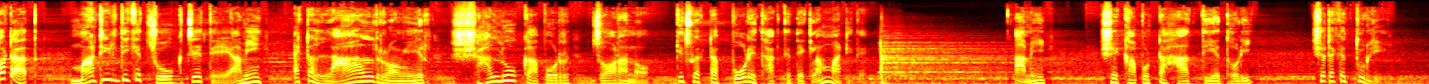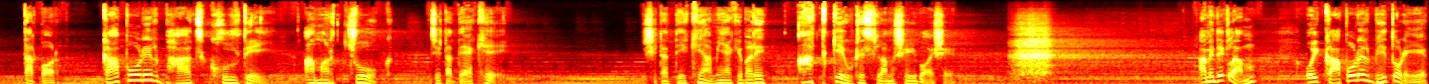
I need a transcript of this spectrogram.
হঠাৎ মাটির দিকে চোখ যেতে আমি একটা লাল রঙের শালু কাপড় জড়ানো কিছু একটা পড়ে থাকতে দেখলাম মাটিতে। আমি সে কাপড়টা হাত দিয়ে ধরি, সেটাকে তুলি। তারপর কাপড়ের ভাঁজ খুলতেই আমার চোখ যেটা দেখে, সেটা দেখে আমি একেবারে আতকে উঠেছিলাম সেই বয়সে। আমি দেখলাম ওই কাপড়ের ভেতরে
